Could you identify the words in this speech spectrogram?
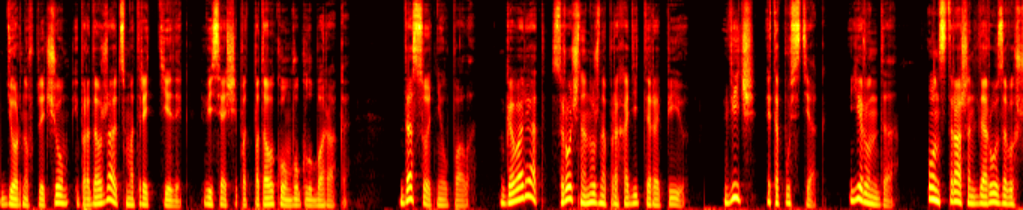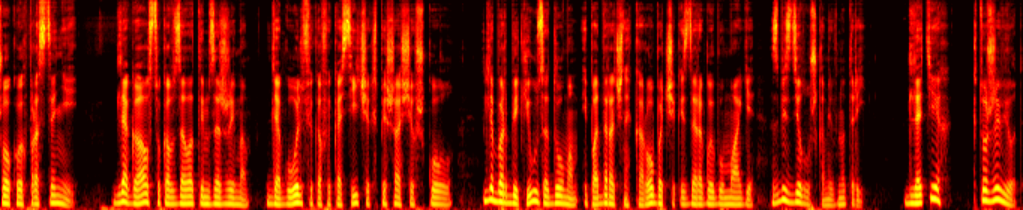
дернув плечом и продолжают смотреть телек, висящий под потолком в углу барака. До сотни упало. Говорят, срочно нужно проходить терапию. ВИЧ – это пустяк. Ерунда. Он страшен для розовых шоковых простыней, для галстуков с золотым зажимом, для гольфиков и косичек, спешащих в школу, для барбекю за домом и подарочных коробочек из дорогой бумаги с безделушками внутри. Для тех, кто живет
